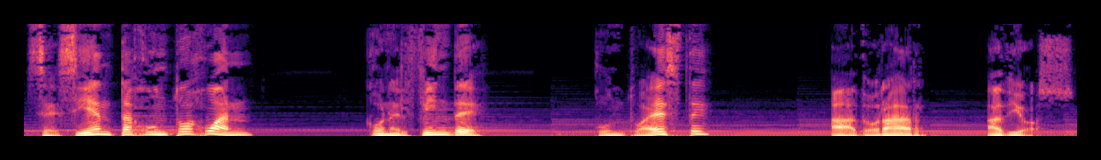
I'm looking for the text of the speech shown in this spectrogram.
se sienta junto a Juan con el fin de, junto a éste, adorar a Dios.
